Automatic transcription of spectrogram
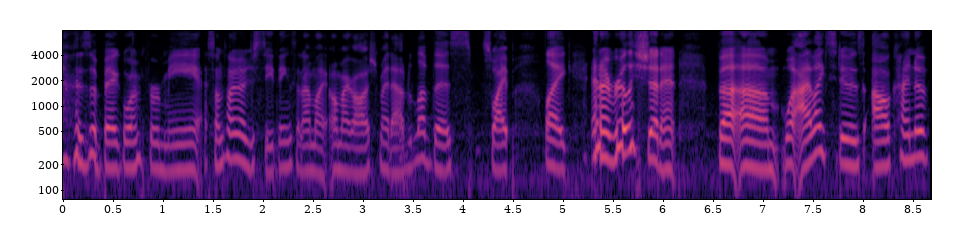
is a big one for me. Sometimes I just see things and I'm like, oh my gosh, my dad would love this. Swipe. Like, and I really shouldn't. But um, what I like to do is I'll kind of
